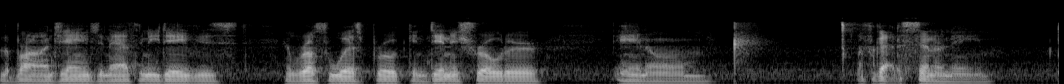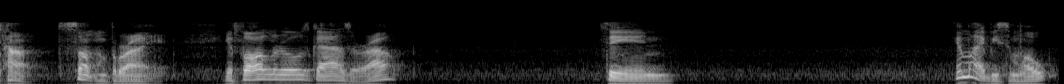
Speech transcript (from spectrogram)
LeBron James and Anthony Davis and Russell Westbrook and Dennis Schroeder and um I forgot the center name. Tom something Bryant. If all of those guys are out, then there might be some hope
